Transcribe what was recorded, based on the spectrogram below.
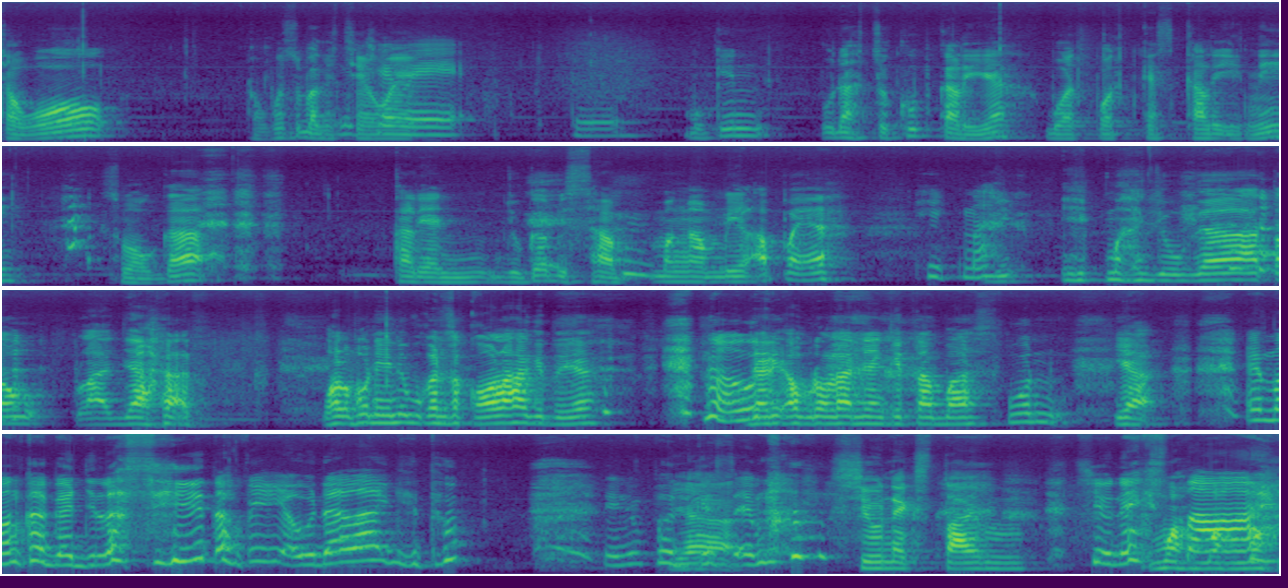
cowok maupun sebagai cewek, cewek Gitu. mungkin udah cukup kali ya buat podcast kali ini. Semoga kalian juga bisa mengambil apa ya hikmah. hikmah juga atau pelajaran. Walaupun ini bukan sekolah gitu ya mau? Dari obrolan yang kita bahas pun ya. Emang kagak jelas sih tapi ya udahlah gitu. Ini podcast Ya. emang. See you next time. See you next Muah, muah, time.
